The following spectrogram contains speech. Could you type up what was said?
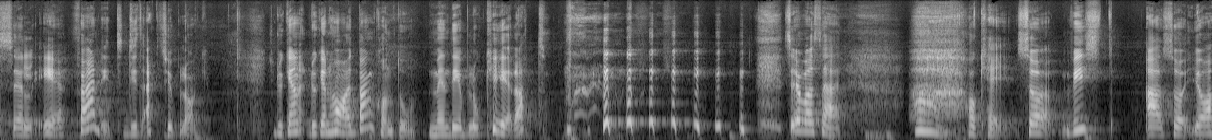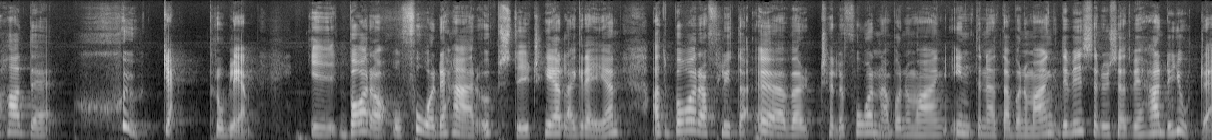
SL är färdigt, ditt aktiebolag. Så du, kan, du kan ha ett bankkonto, men det är blockerat. Så jag var så här, ah, okej, så visst, alltså jag hade sjuka problem i bara att få det här uppstyrt, hela grejen. Att bara flytta över telefonabonnemang, internetabonnemang, det visade sig att vi hade gjort det,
